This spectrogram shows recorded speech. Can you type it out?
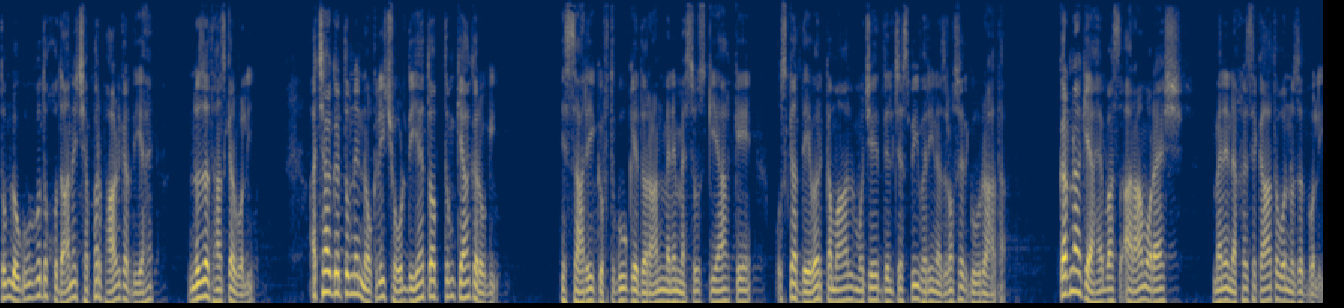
تم لوگوں کو تو خدا نے چھپر پھاڑ کر دیا ہے۔ نزت ہنس کر بولی اچھا اگر تم نے نوکری چھوڑ دی ہے تو اب تم کیا کرو گی؟ اس ساری گفتگو کے دوران میں نے محسوس کیا کہ اس کا دیور کمال مجھے دلچسپی بھری نظروں سے گور رہا تھا۔ کرنا کیا ہے؟ بس آرام اور ایش میں نے نخرے سے کہا تو وہ نزت بولی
